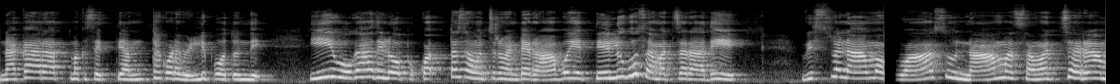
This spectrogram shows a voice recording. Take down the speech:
నకారాత్మక శక్తి అంతా కూడా వెళ్ళిపోతుంది. ఈ ఉగాదిలోపు కొత్త సంవత్సరం అంటే రాబోయే తెలుగు సంవత్సరాది విశ్వనామ వాసు నామ సంవత్సరం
